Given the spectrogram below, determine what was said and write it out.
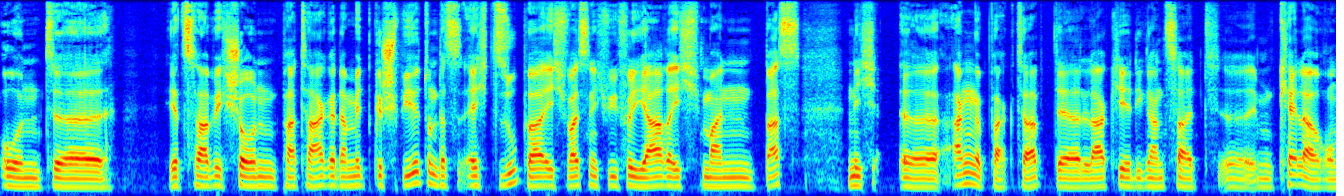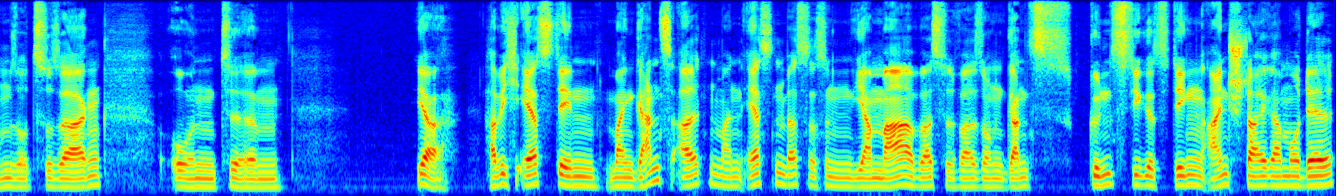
Und äh, jetzt habe ich schon ein paar Tage damit gespielt und das ist echt super. Ich weiß nicht, wie viele Jahre ich meinen Bass nicht äh, angepackt habe. Der lag hier die ganze Zeit äh, im Keller rum sozusagen. Und ähm, ja, habe ich erst den, meinen ganz alten, meinen ersten Bass, das ist ein Yamaha-Bass, das war so ein ganz günstiges Ding, Einsteigermodell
